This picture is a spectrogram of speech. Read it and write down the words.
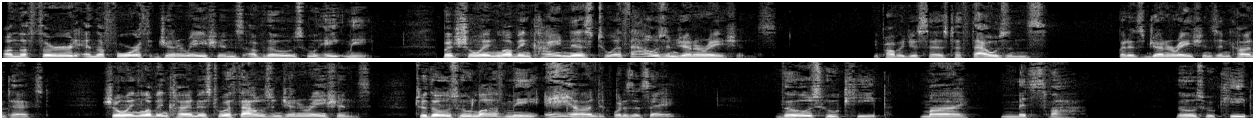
on the third and the fourth generations of those who hate me, but showing loving kindness to a thousand generations. He probably just says to thousands, but it's generations in context. Showing loving kindness to a thousand generations, to those who love me, and, what does it say? Those who keep my mitzvah. Those who keep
